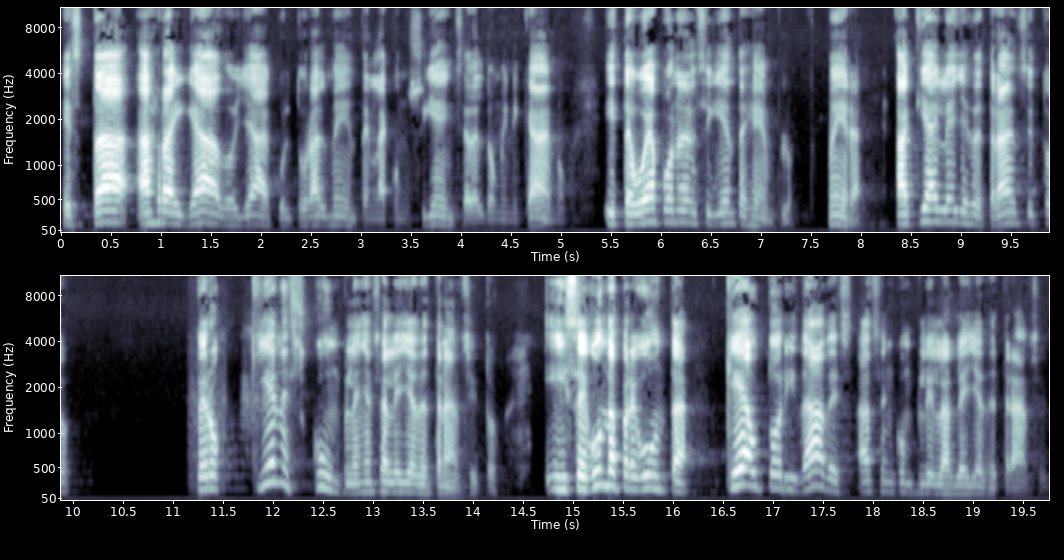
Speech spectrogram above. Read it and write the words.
está arraigado ya culturalmente en la conciencia del dominicano. Y te voy a poner el siguiente ejemplo. Mira, aquí hay leyes de tránsito, pero ¿quiénes cumplen esas leyes de tránsito? Y segunda pregunta, ¿qué autoridades hacen cumplir las leyes de tránsito?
